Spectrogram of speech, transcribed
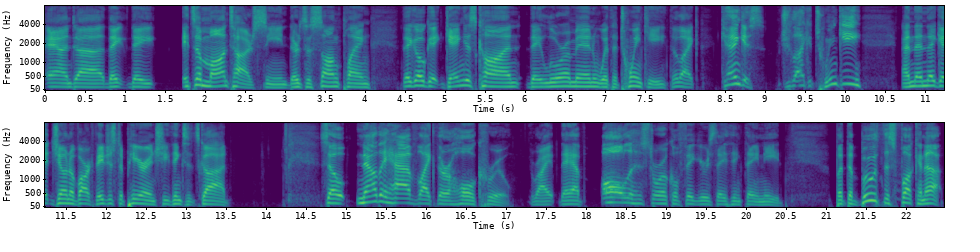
and uh, they they it's a montage scene. There's a song playing. They go get Genghis Khan. They lure him in with a Twinkie. They're like, Genghis, would you like a Twinkie? And then they get Joan of Arc. They just appear and she thinks it's God. So now they have like their whole crew, right? They have all the historical figures they think they need. But the booth is fucking up.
